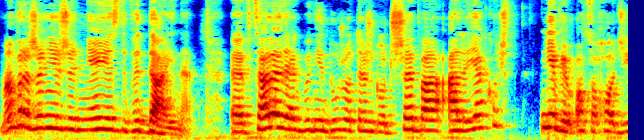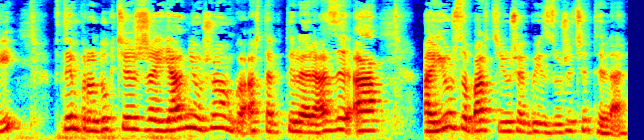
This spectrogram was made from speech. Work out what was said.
mam wrażenie, że nie jest wydajne. E, wcale jakby niedużo też go trzeba, ale jakoś nie wiem o co chodzi w tym produkcie, że ja nie użyłam go aż tak tyle razy, a, a już zobaczcie, już jakby jest zużycie tyle.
